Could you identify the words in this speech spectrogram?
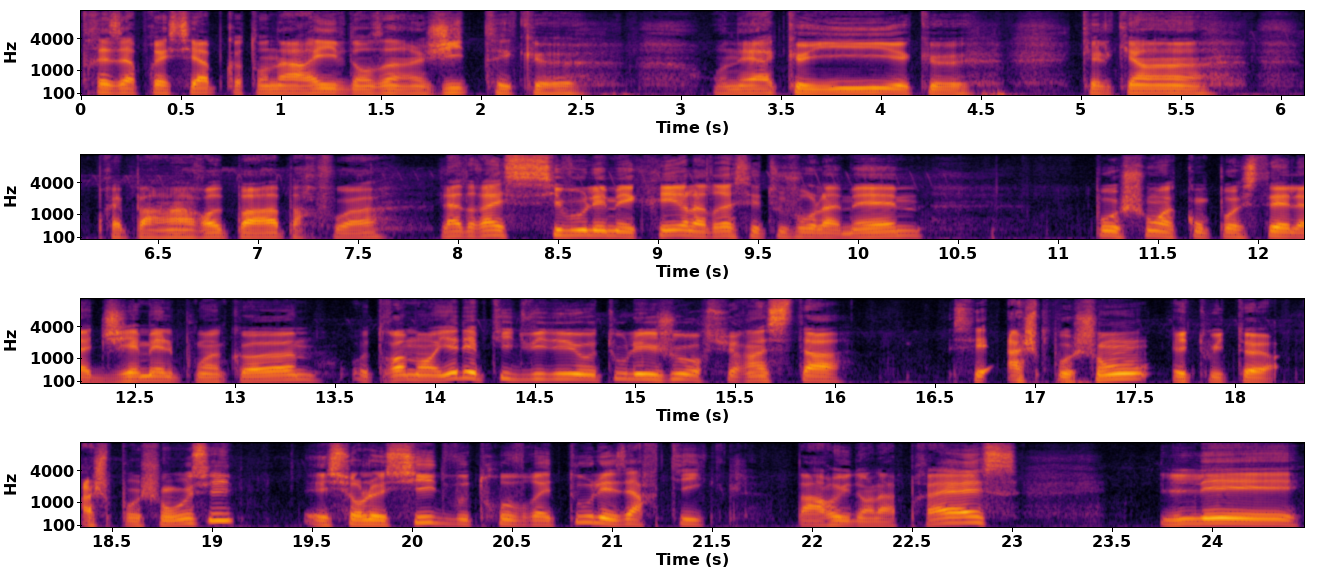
très appréciable quand on arrive dans un gîte et que on est accueilli et que quelqu'un prépare un repas parfois. L'adresse, si vous voulez m'écrire, l'adresse est toujours la même pochon à Compostelle à gmail.com. Autrement, il y a des petites vidéos tous les jours sur Insta, c'est hpochon, et Twitter, hpochon aussi. Et sur le site, vous trouverez tous les articles parus dans la presse, les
